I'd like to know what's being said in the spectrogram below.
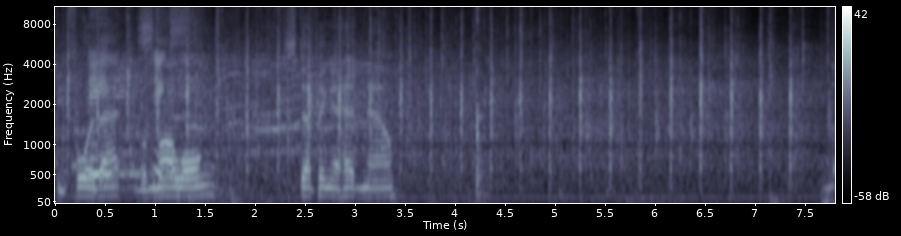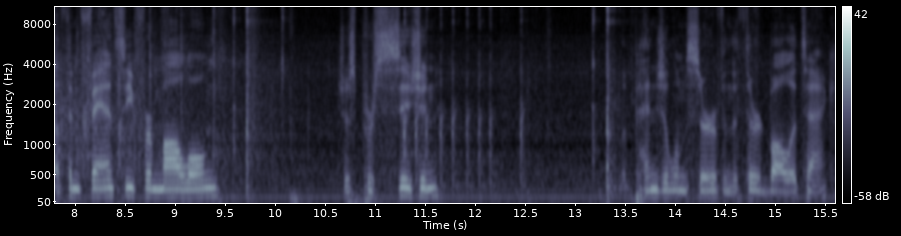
Before Eight, that, Ma. Long stepping ahead now. Nothing fancy for Ma Long, just precision. The pendulum serve in the third ball attack.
